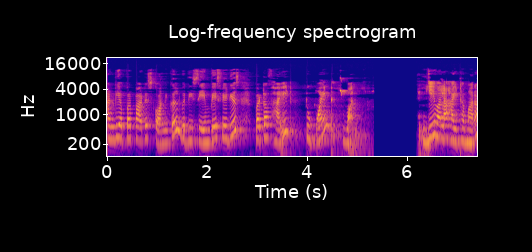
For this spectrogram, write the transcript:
And the upper part is conical with the same base radius but of height 2.1 ये वाला हाइट हमारा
